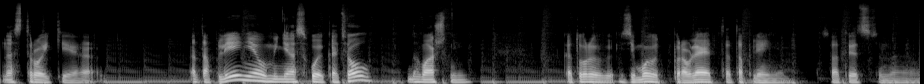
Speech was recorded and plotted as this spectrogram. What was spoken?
настройке отопления. У меня свой котел домашний, который зимой управляет отоплением. Соответственно,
